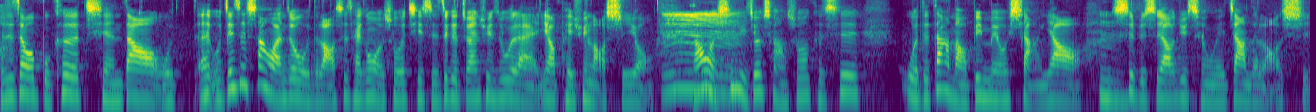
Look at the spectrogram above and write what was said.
可是在我补课前到我，哎，我这次上完之后，我的老师才跟我说，其实这个专训是未来要培训老师用。嗯、然后我心里就想说，可是。我的大脑并没有想要，是不是要去成为这样的老师？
